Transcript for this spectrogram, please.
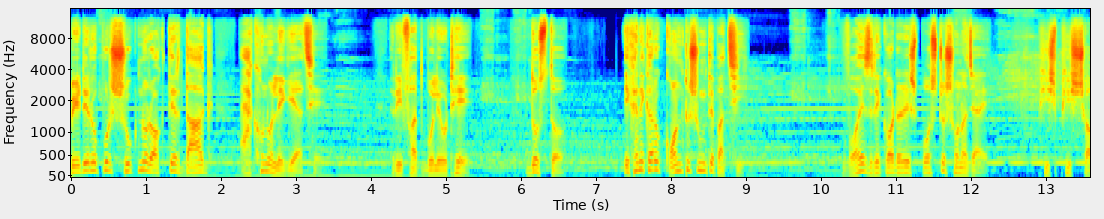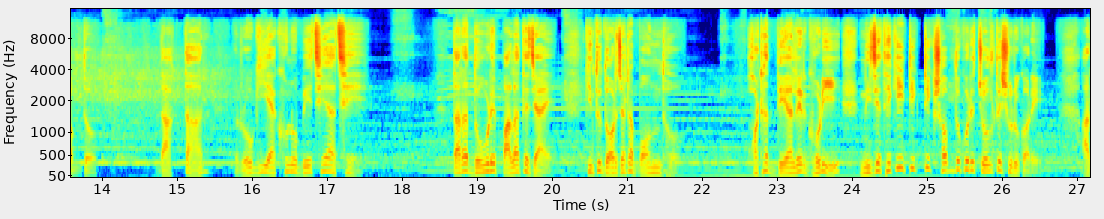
বেডের ওপর শুকনো রক্তের দাগ এখনও লেগে আছে। রিফাত বলে ওঠে, দোস্ত, এখানে কারও কণ্ঠ শুনতে পাচ্ছি। ভয়েস রেকর্ডারে স্পষ্ট শোনা যায়, ফিসফিস শব্দ। ডাক্তার, রোগী এখনও বেঁচে আছে। তারা দৌড়ে পালাতে যায়, কিন্তু দরজাটা বন্ধ। হঠাৎ দেয়ালের ঘড়ি নিজে থেকেই টিকটিক শব্দ করে চলতে শুরু করে, আর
